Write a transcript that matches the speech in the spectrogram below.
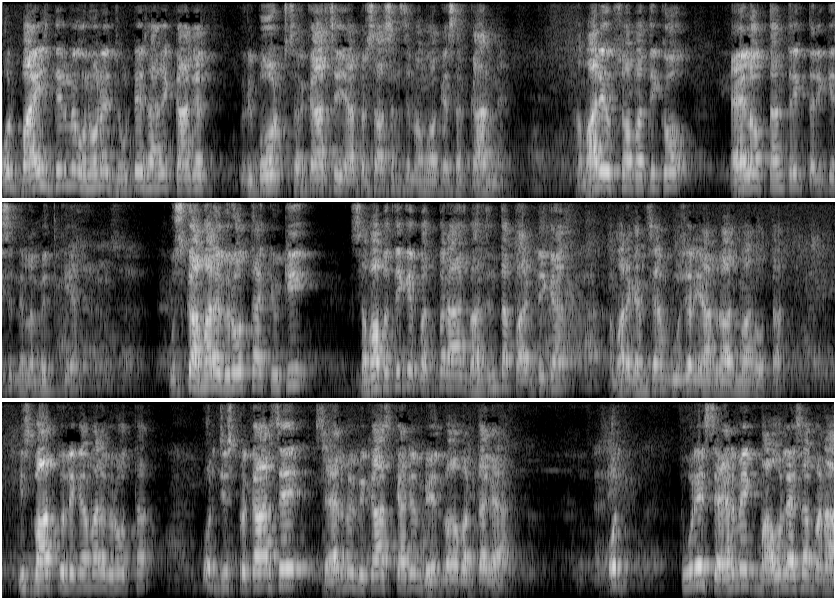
और 22 दिन में उन्होंने झूठे सारे कागज़ रिपोर्ट सरकार से, यहाँ प्रशासन से मंगवा के सरकार ने। हमारे उपसभापति को अलोकतांत्रिक तरीके से निलंबित किया। उसका हमारा विरोध था क्योंकि सभापति के पद पर आज भारतीय जनता पार्टी का हमारे घनश्याम गुजर, यहाँ विराजमान होता। इस बात को लेकर हमारा विरोध था और जिस प्रकार से शहर में विकास कार्यों में भेदभाव बढ़ता गया और पूरे शहर में एक माहौल ऐसा बना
